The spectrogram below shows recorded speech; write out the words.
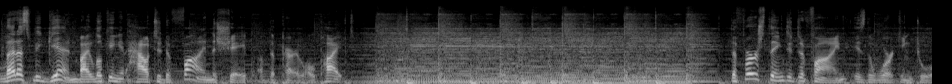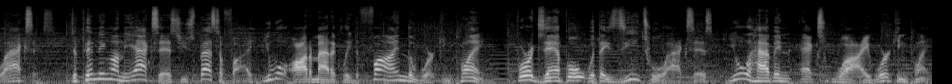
Let us begin by looking at how to define the shape of the parallelepiped. The first thing to define is the working tool axis. Depending on the axis you specify, you will automatically define the working plane. For example, with a Z-tool axis, you will have an XY working plane.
